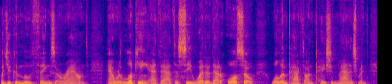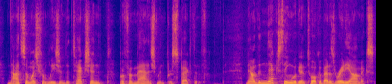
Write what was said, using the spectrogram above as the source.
but you can move things around. And we're looking at that to see whether that also will impact on patient management, not so much from lesion detection, but from management perspective. Now, the next thing we're going to talk about is radiomics.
